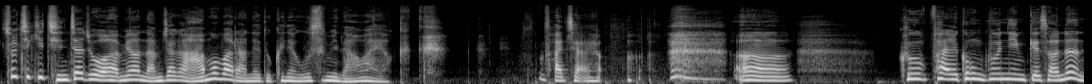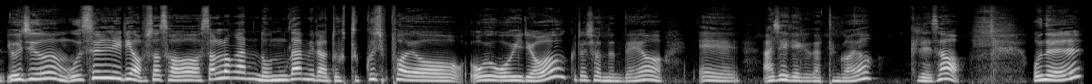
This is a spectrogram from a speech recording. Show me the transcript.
솔직히 진짜 좋아하면 남자가 아무 말 안 해도 그냥 웃음이 나와요. 크크. 맞아요. 어, 9809님께서는 요즘 웃을 일이 없어서 썰렁한 농담이라도 듣고 싶어요. 오, 오히려 그러셨는데요. 예, 아재 개그 같은 거요. 그래서 오늘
